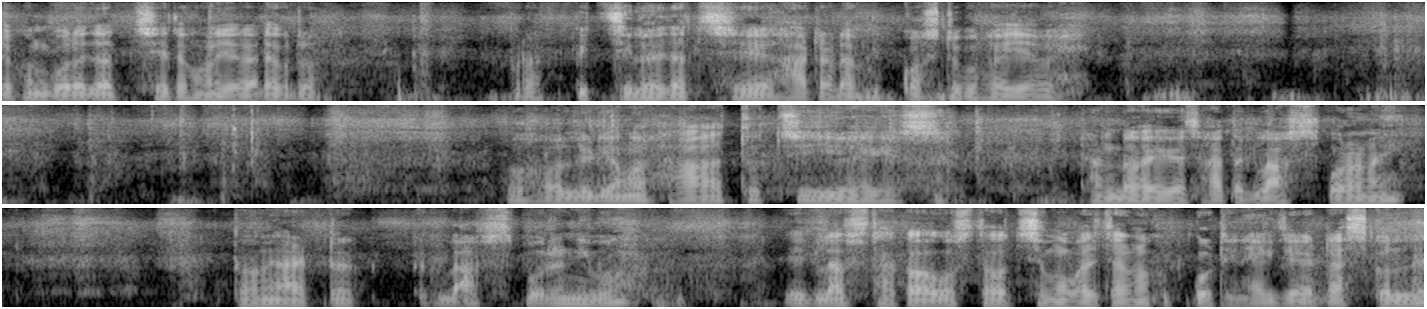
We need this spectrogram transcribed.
যখন গলে যাচ্ছে, তখন জায়গাটা পুরো পুরো পিচ্ছিল হয়ে যাচ্ছে, হাঁটাটা খুব কষ্টকর হয়ে যাবে। ও অলরেডি আমার হাত হচ্ছে ইয়ে হয়ে গেছে, ঠান্ডা হয়ে গেছে, হাতে গ্লাভস পরা নাই। তো আমি আরেকটা গ্লাভস পরে নিব। এই গ্লাভস থাকা অবস্থা হচ্ছে মোবাইল চালানো খুব কঠিন। এক জায়গায় টাচ করলে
